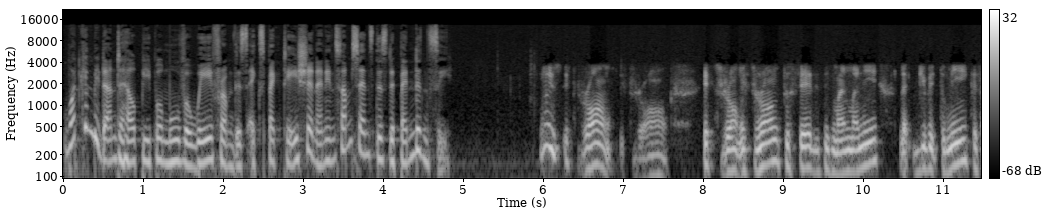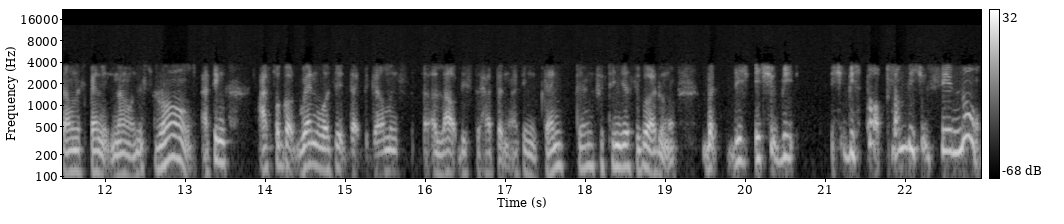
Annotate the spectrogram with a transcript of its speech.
What can be done to help people move away from this expectation and, in some sense, this dependency? No, it's, it's wrong. It's wrong. It's wrong. It's wrong to say this is my money. Like give it to me because I want to spend it now. And it's wrong. I think I forgot when was it that the government allowed this to happen. I think 10, 10 15 years ago. I don't know. But this, it should be it should be stopped. Somebody should say no.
